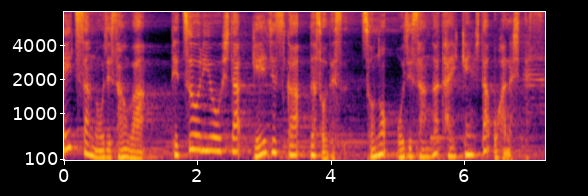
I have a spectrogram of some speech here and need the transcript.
H さんのおじさんは鉄を利用した芸術家だそうです。そのおじさんが体験したお話です。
